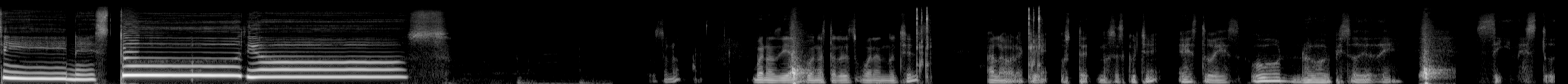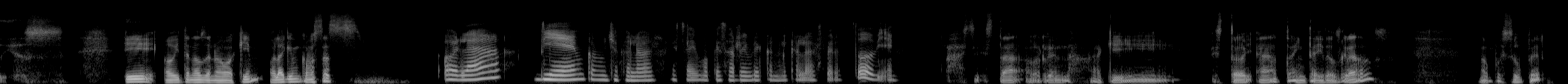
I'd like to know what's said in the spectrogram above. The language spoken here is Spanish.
Sin estudios. Buenos días, buenas tardes, buenas noches. A la hora que usted nos escuche, esto es un nuevo episodio de Sin Estudios. Y hoy tenemos de nuevo a Kim. Hola Kim, ¿cómo estás? Hola, bien, con mucho calor. Esta época es horrible con el calor, pero todo bien. sí, está horrendo. Aquí estoy a 32 grados. No, pues súper.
